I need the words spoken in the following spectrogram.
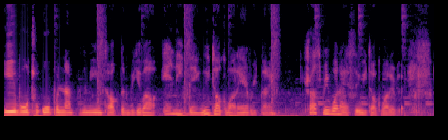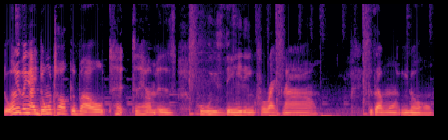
able to open up to me and talk to me about anything. We talk about everything. Trust me when I say we talk about everything. The only thing I don't talk about t- to him is who he's dating for right now. Because I want, you know,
